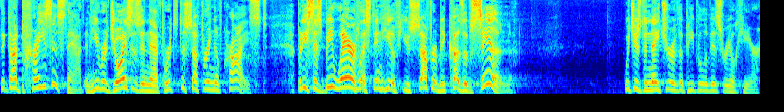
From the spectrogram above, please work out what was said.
that God praises that and he rejoices in that, for it's the suffering of Christ. But he says, Beware lest any of you suffer because of sin, which is the nature of the people of Israel here.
